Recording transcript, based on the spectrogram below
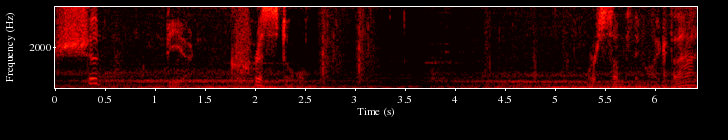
Should be a crystal. Or something like that.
